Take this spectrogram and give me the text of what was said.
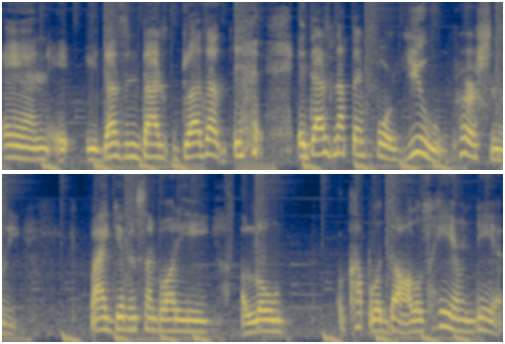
And it, it doesn't, does, does, it does nothing for you personally by giving somebody a low, a couple of dollars here and there.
